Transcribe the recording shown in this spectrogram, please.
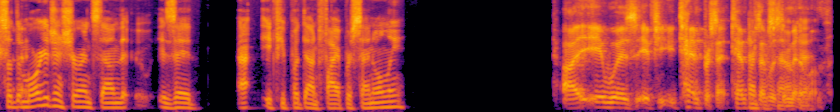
so the mortgage insurance down is it if you put down five percent only? Uh, it was if you ten percent. Ten percent was the minimum. Okay.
